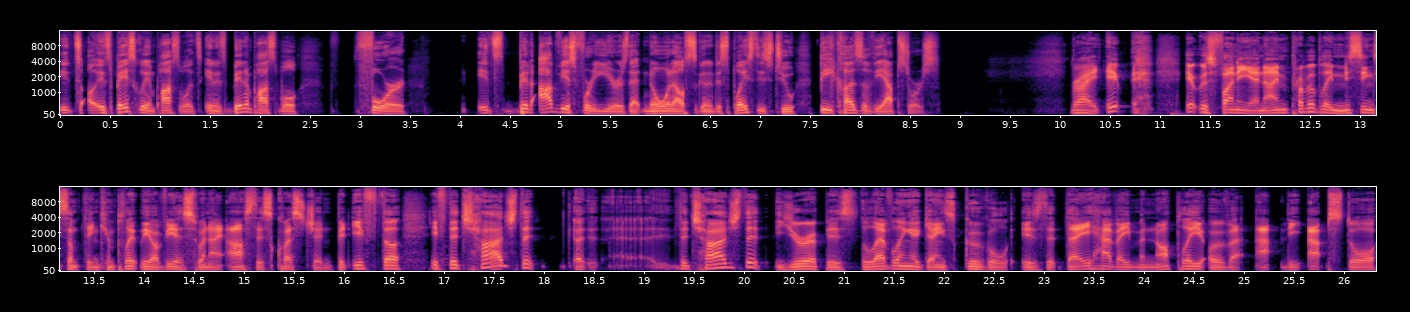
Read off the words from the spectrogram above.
it's it's basically impossible. It's and it's been impossible for it's been obvious for years that no one else is going to displace these two because of the app stores. Right. It it was funny and I'm probably missing something completely obvious when I ask this question, but if the if the charge that uh, the charge that Europe is leveling against Google is that they have a monopoly over the App Store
